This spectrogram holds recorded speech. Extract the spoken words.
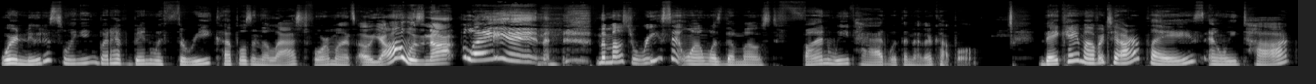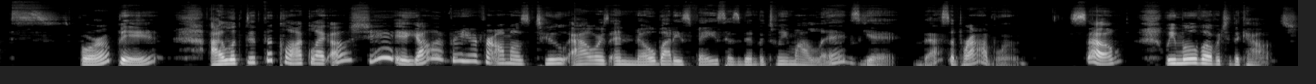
We're new to swinging, but have been with three couples in the last four months. Oh, y'all was not playing. The most recent one was the most fun we've had with another couple. They came over to our place and we talked for a bit. I looked at the clock like, oh shit, y'all have been here for almost two hours and nobody's face has been between my legs yet. That's a problem. So we move over to the couch.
